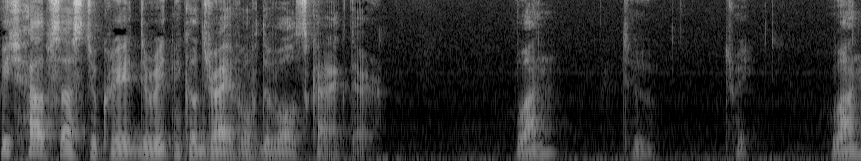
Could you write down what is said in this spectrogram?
Which helps us to create the rhythmical drive of the waltz character. One, two, three. One,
